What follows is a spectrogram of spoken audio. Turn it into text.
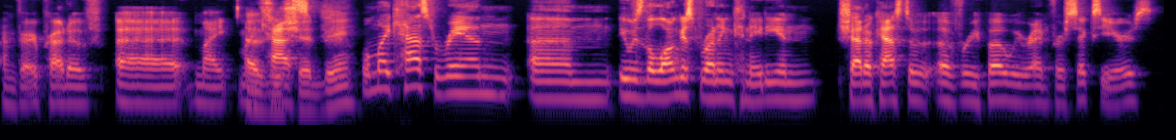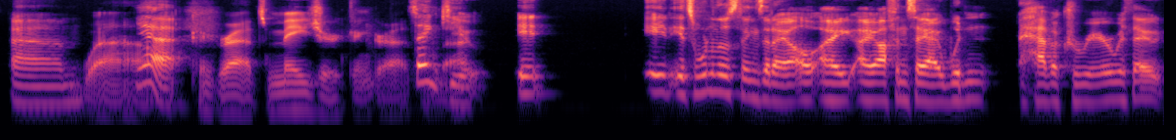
I'm very proud of. Uh, my my as cast you should be. well, my cast ran. Um, it was the longest running Canadian shadow cast of, of Repo. We ran for six years. Um, Wow. Yeah. Congrats, major congrats. thank you. It, it it's one of those things that I, I I often say I wouldn't have a career without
